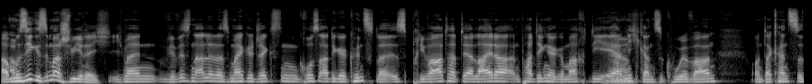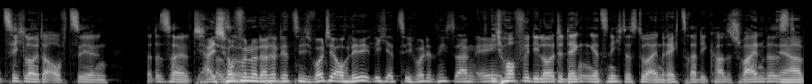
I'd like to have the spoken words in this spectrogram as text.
Aber, Musik ist immer schwierig. Ich meine, wir wissen alle, dass Michael Jackson ein großartiger Künstler ist. Privat hat er leider ein paar Dinge gemacht, die eher Ja. nicht ganz so cool waren. Und da kannst du zig Leute aufzählen. Das ist halt. Ja, ich also, hoffe nur, dass das jetzt nicht, ich wollte ja auch lediglich jetzt, ich wollte jetzt nicht sagen, ey. Ich hoffe, die Leute denken jetzt nicht, dass du ein rechtsradikales Schwein bist. ja,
